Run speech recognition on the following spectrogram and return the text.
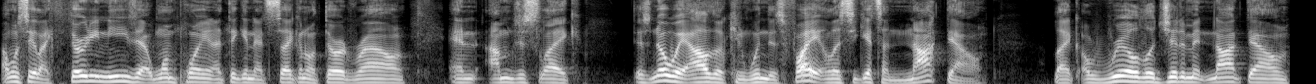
I want to say like 30 knees at one point, I think in that second or third round. And I'm just like, there's no way Aldo can win this fight unless he gets a knockdown, like a real legitimate knockdown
